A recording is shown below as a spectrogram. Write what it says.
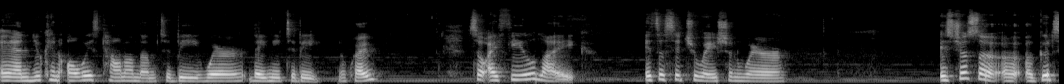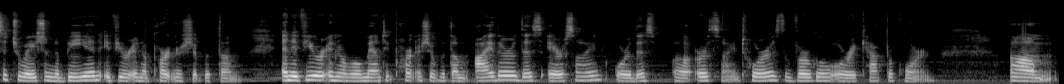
and you can always count on them to be where they need to be. Okay, so I feel like it's a situation where it's just a, a, a, good situation to be in if you're in a partnership with them. And if you're in a romantic partnership with them, either this air sign or this uh, earth sign, Taurus, Virgo, or a Capricorn, um,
